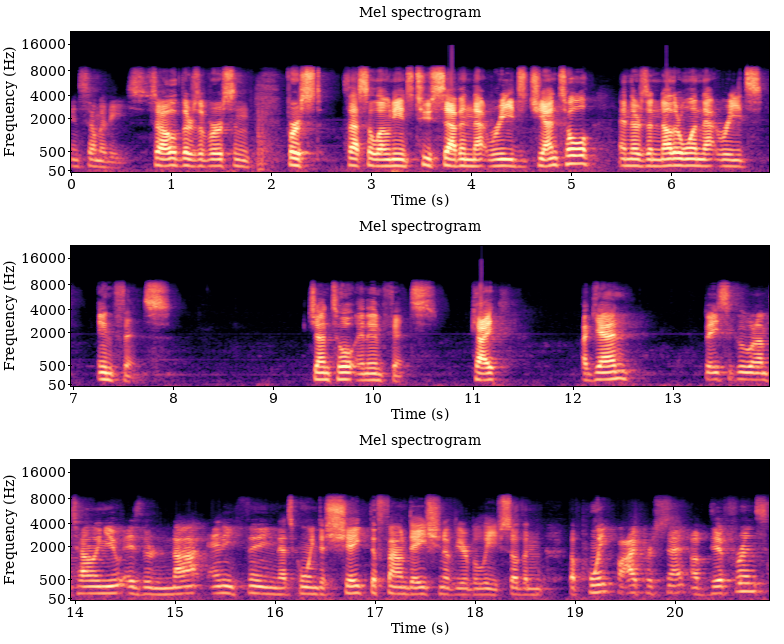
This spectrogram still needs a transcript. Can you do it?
in some of these. So there's a verse in First Thessalonians 2 7 that reads gentle, and there's another one that reads infants. Gentle and infants. Okay? Again, basically what I'm telling you is there's not anything that's going to shake the foundation of your belief. So the, the 0.5% of difference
